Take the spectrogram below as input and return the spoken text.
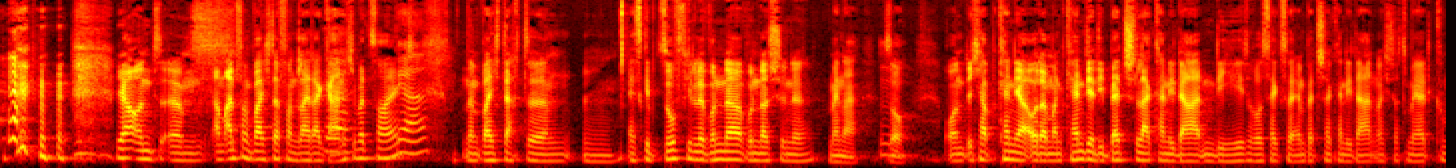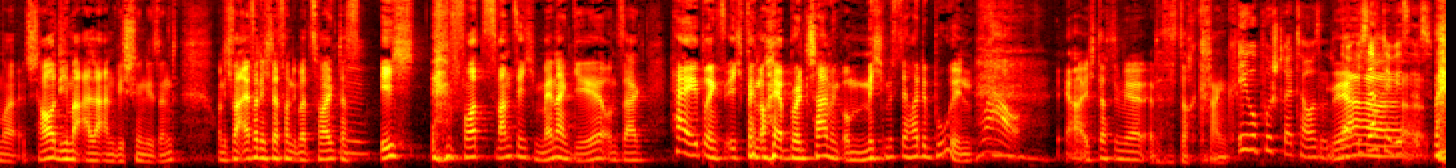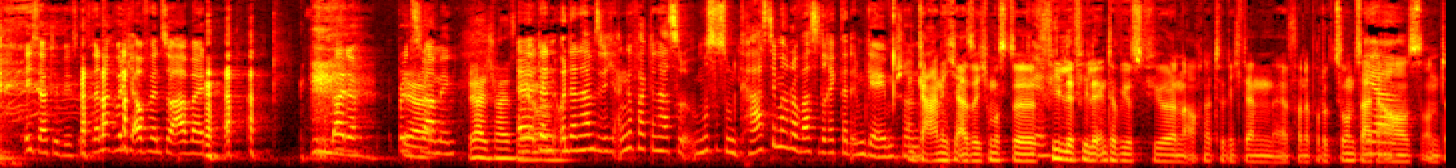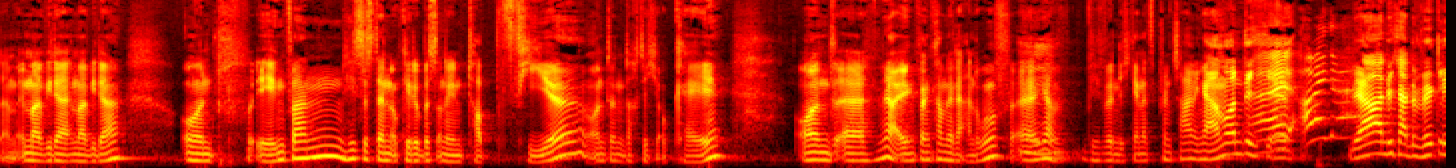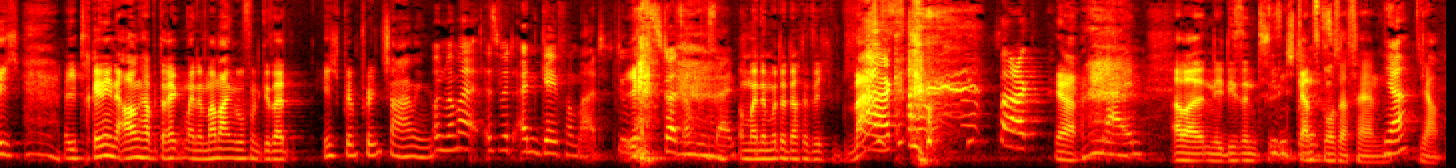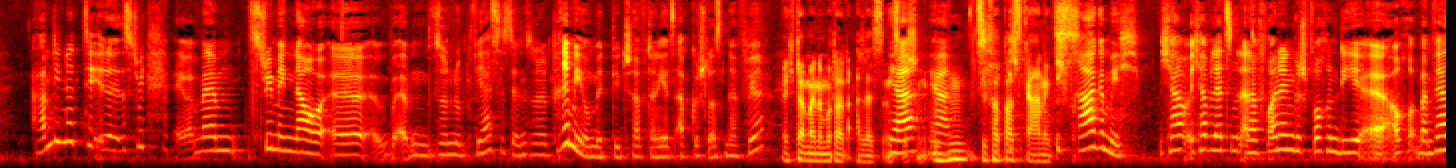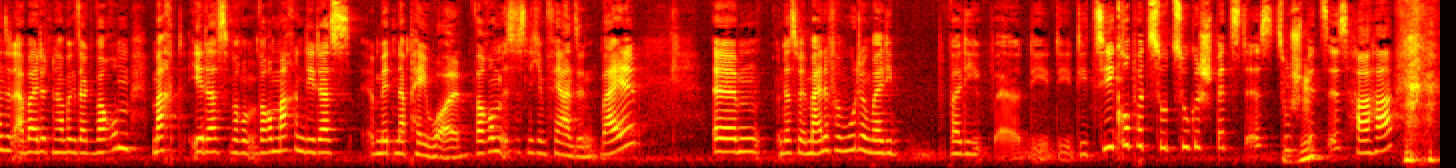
ja, und ähm, am Anfang war ich davon leider gar Ja. nicht überzeugt, Ja. ähm, weil ich dachte, mh, es gibt so viele wunder wunderschöne Männer. Mhm. So. Und ich habe kenn ja oder man kennt ja die Bachelor-Kandidaten, die heterosexuellen Bachelor-Kandidaten. Und ich dachte mir, guck mal, schau die mal alle an, wie schön die sind. Und ich war einfach nicht davon überzeugt, dass Mhm. ich vor 20 Männer gehe und sage, hey, übrigens, ich bin euer Prince Charming. Um mich müsst ihr heute buhlen. Wow. Ja, ich dachte mir, das ist doch krank. Ego Push 3000. Ja. Ja. ich sag dir, wie es ist. Ich sag dir, wie es ist. Danach würde ich aufhören zu arbeiten. Leute, Prince Ja. Ja, ich weiß nicht. Äh, dann, und dann haben sie dich angefragt, dann hast du, musstest du ein Casting machen oder warst du direkt dann im Game schon? Gar nicht. Also ich musste Okay. viele, viele Interviews führen, auch natürlich dann äh, von der Produktionsseite Ja. aus und ähm, immer wieder, immer wieder. Und irgendwann hieß es dann, okay, du bist unter den Top 4 und dann dachte ich, okay. Und äh, ja, irgendwann kam dann der Anruf, äh, ja, wir würden dich gerne als Prince Charming haben und ich, Mhm. Äh, Oh mein Gott. ja, und ich hatte wirklich die Tränen in den Augen, habe direkt meine Mama angerufen und gesagt, ich bin Prince Charming. Und Mama, es wird ein Gay-Format. Du wirst stolz auf mich sein. Und meine Mutter dachte sich, was? Fuck. Ja. Nein. Aber nee, die sind, sind ganz großer Fan. Ja? Ja. Haben die eine T- äh, Stream, äh, ähm, Streaming Now, äh, ähm, so eine, wie heißt das denn, so eine Premium-Mitgliedschaft dann jetzt abgeschlossen dafür? Ich glaube, meine Mutter hat alles Ja, inzwischen. ja. Mhm. Sie verpasst gar nichts. Ich frage mich, ich habe ich habe letztens mit einer Freundin gesprochen, die äh, auch beim Fernsehen arbeitet und habe gesagt, warum macht ihr das, warum, warum machen die das mit einer Paywall? Warum ist es nicht im Fernsehen? Weil, ähm, und das wäre meine Vermutung, weil die weil die, äh, die, die, die Zielgruppe zu zugespitzt ist, zu spitz ist, haha,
